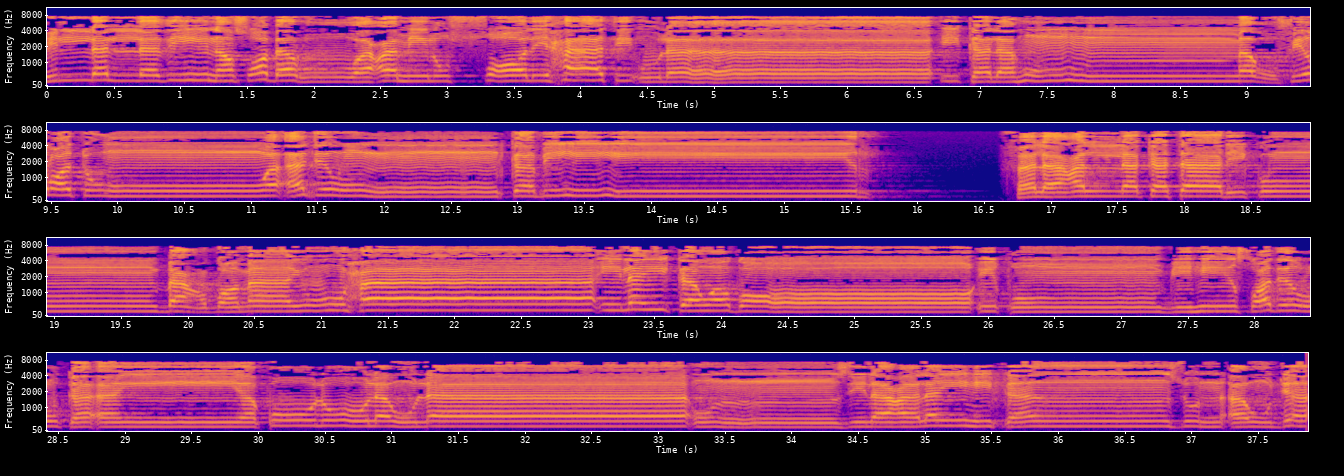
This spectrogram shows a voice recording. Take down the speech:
الا الذين صبروا وعملوا الصالحات اولئك لهم مغفره واجر كبير فلعلك تارك بعض ما يوحى اليك وضائق به صدرك ان يقولوا لولا انزل عليه كنز أو جاء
